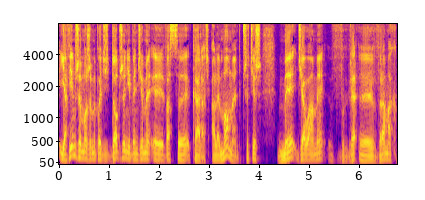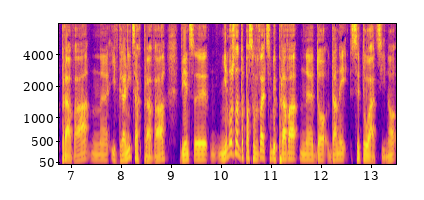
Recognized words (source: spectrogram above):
Ja wiem, że możemy powiedzieć, dobrze, nie będziemy e, was e, karać, ale moment, przecież my działamy w, w ramach prawa i w granicach prawa, więc nie można dopasowywać sobie prawa do danej sytuacji. No,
